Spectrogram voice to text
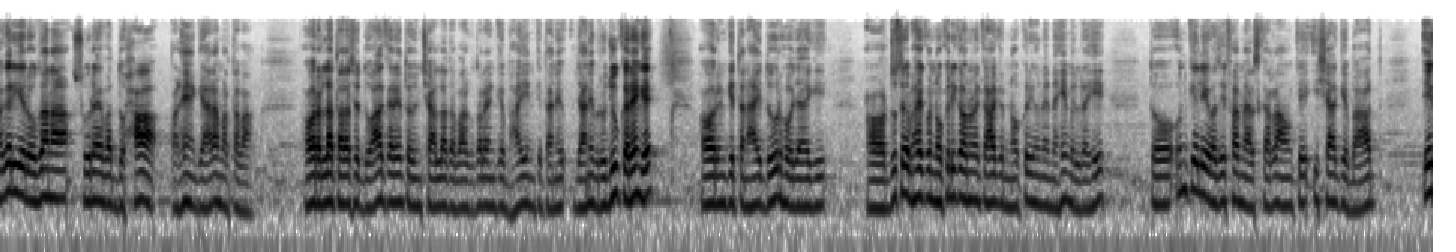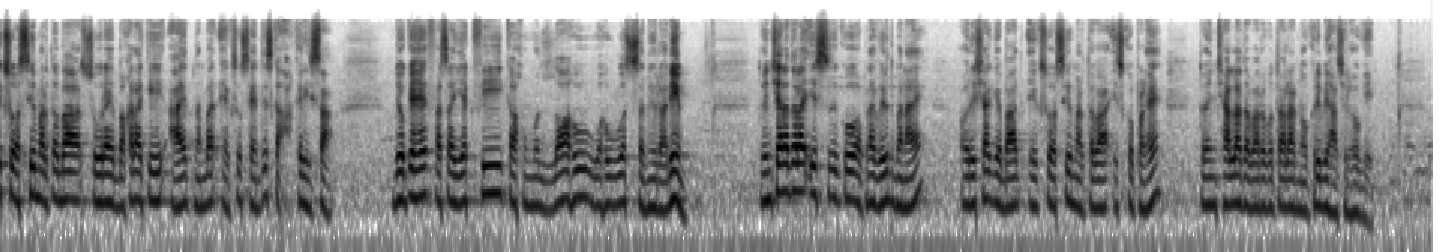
अगर ये रोज़ाना सूरह वदुहा पढ़ें ग्यारह मरतबा और अल्लाह ताला से दुआ करें तो इन तबारक ताली इनके भाई इनकी जानब रुजू करेंगे और इनकी तनहाई दूर हो जाएगी। और दूसरे भाई को नौकरी का, उन्होंने कहा कि नौकरी उन्हें नहीं मिल रही। तो उनके लिए वजीफ़ा मैं अर्ज़ कर रहा हूँ कि ईशा के बाद 180 मरतबा सूरह बकरा की आयत नंबर 137 का आखिरी हिस्सा, जो कि है फ़सा यकफ़ी का वहुसमीम तो इन ताला इसको अपना विरद बनाएँ और ईशा के बाद 180 मरतबा इसको पढ़ें तो इन तबारक ताली नौकरी भी हासिल होगी।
